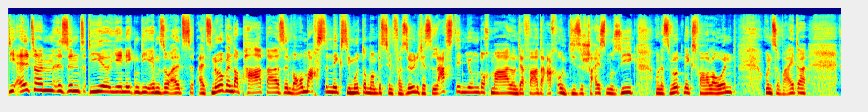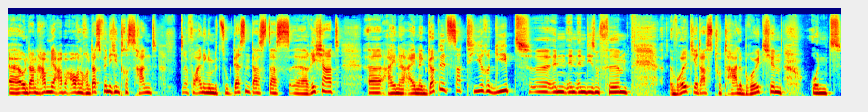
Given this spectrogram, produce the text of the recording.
Die Eltern sind diejenigen, die eben so als, als nörgelnder Part da sind. Warum machst du nichts? Die Mutter mal ein bisschen versöhnliches, lass den Jungen doch mal. Und der Vater, ach, und diese scheiß Musik und es wird nichts, fauler Hund und so weiter. Äh, und dann haben wir aber auch noch, und das finde ich interessant, vor allen Dingen in Bezug dessen, dass, dass äh, Richard äh, eine, eine Goebbels-Satire gibt äh, in, in, in diesem Film. Wollt ihr das totale Brötchen? Und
